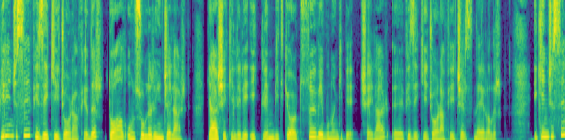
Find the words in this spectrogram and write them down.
Birincisi fiziki coğrafyadır. Doğal unsurları inceler. Yer şekilleri, iklim, bitki örtüsü ve bunun gibi şeyler e, fiziki coğrafya içerisinde yer alır. İkincisi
